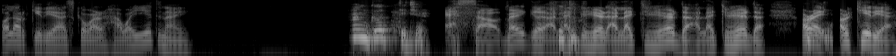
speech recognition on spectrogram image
Hola, Orquídea Escobar. How are you tonight? I'm good, teacher. Eso, very good. I like to hear I like to hear that. I like to hear that. All right, Orquídea,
